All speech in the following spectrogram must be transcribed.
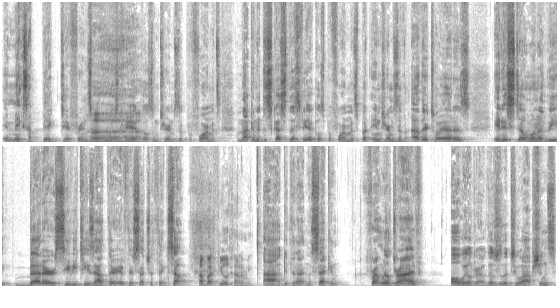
it makes a big difference with most vehicles in terms of performance. I'm not going to discuss this vehicle's performance, but in terms of other Toyotas, it is still one of the better CVTs out there if there's such a thing. So, How about fuel economy? ah, I'll get to that in a second. Front wheel drive, all wheel drive. Those are the two options.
